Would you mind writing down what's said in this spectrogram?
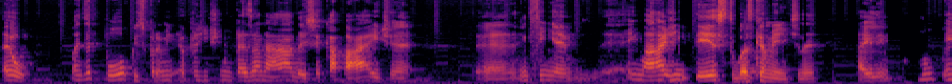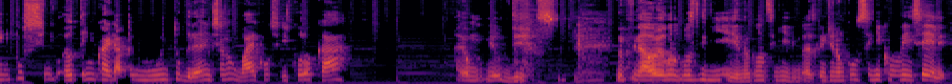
Aí eu, mas é pouco, isso pra mim, é pra gente não pesa nada, isso é kbyte, é, é enfim, é, é, imagem e texto, basicamente, né? Aí ele, não, é impossível, eu tenho um cardápio muito grande, você não vai conseguir colocar. Aí eu, meu Deus, no final eu não consegui, não consegui, basicamente não consegui convencer ele,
